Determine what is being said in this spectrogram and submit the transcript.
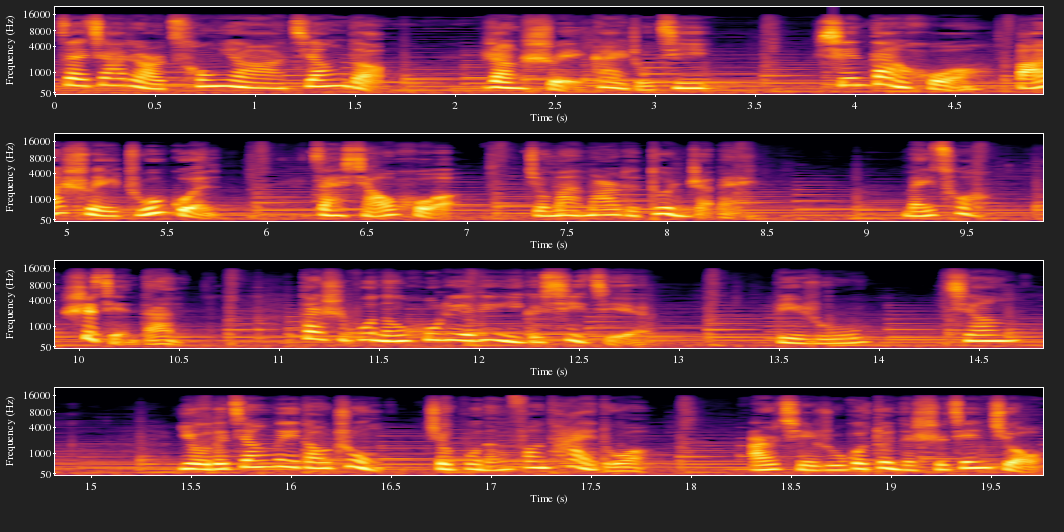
再加点葱呀姜的，让水盖住鸡。先大火把水煮滚，再小火就慢慢的炖着呗。没错，是简单，但是不能忽略另一个细节，比如姜，有的姜味道重就不能放太多，而且如果炖的时间久，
